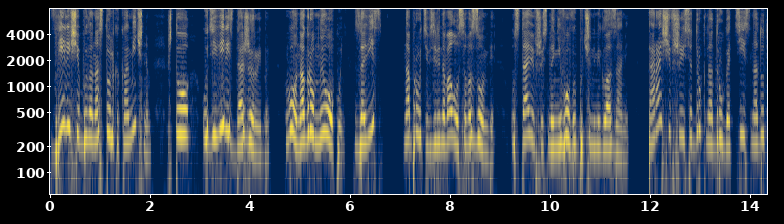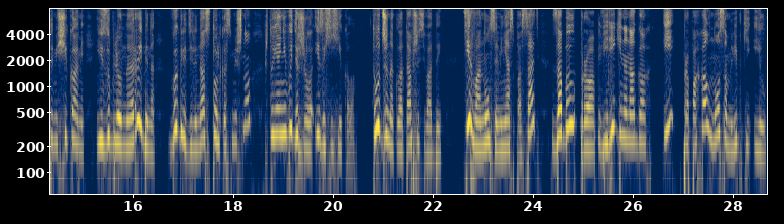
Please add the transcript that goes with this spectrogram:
Зрелище было настолько комичным, что удивились даже рыбы. Вон, огромный окунь завис напротив зеленоволосого зомби, уставившись на него выпученными глазами. Таращившиеся друг на друга Ти с надутыми щеками и изубленная рыбина выглядели настолько смешно, что я не выдержала и захихикала, тут же наклотавшись воды. Ти рванулся меня спасать, забыл про вериги на ногах и пропахал носом липкий ил,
